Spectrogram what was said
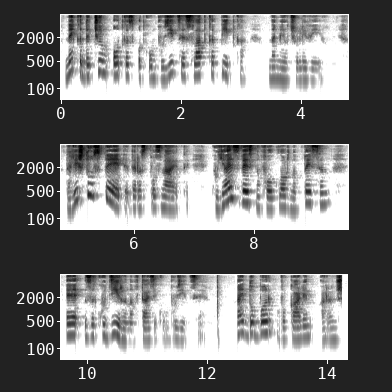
Нека да чуем отказ от композиция Сладка питка на Милчо Левиев. Дали ще успеете да разпознаете коя известна фолклорна песен е закодирана в тази композиция? Най-добър вокален аранж.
